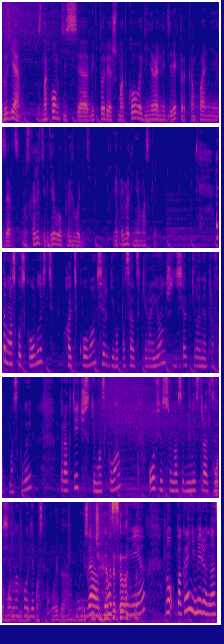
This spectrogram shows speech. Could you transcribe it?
Друзья, знакомьтесь, э, Виктория Шматкова, генеральный директор компании «Зерц». Расскажите, где вы его производите? Я понимаю, это не в Москве. Это Московская область, Ходьково, Сергиево-Посадский район, 60 километров от Москвы. Практически Москва. Офис у нас, администрация Скоро, все может быть, находится. Москвой, да? Мы не да, в исключаем этого. Москве. Ну, по крайней мере, у нас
